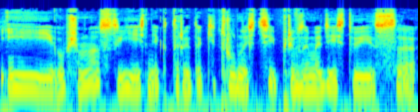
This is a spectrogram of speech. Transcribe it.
И, в общем, у нас есть некоторые такие трудности при взаимодействии с э,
